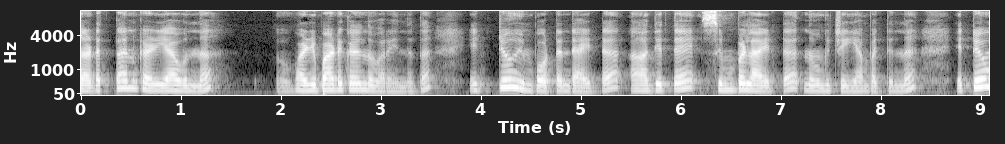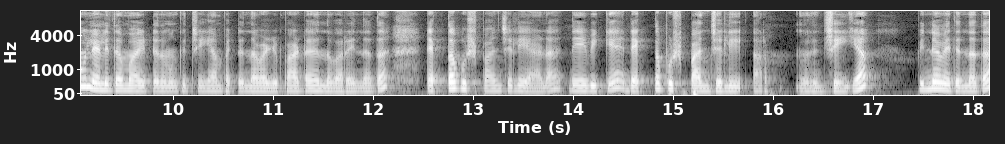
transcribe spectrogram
നടത്താൻ കഴിയാവുന്ന വഴിപാടുകൾ എന്ന് പറയുന്നത് ഏറ്റവും ഇമ്പോർട്ടന്റ് ആയിട്ട് ആദ്യത്തെ സിമ്പിളായിട്ട് നമുക്ക് ചെയ്യാൻ പറ്റുന്ന ഏറ്റവും ലളിതമായിട്ട് നമുക്ക് ചെയ്യാൻ പറ്റുന്ന വഴിപാട് എന്ന് പറയുന്നത് രക്തപുഷ്പാഞ്ജലിയാണ്. ദേവിക്ക് രക്തപുഷ്പാഞ്ജലി ചെയ്യുക. പിന്നെ വരുന്നത്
